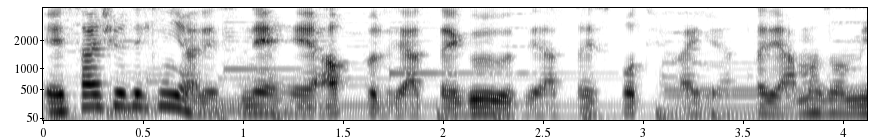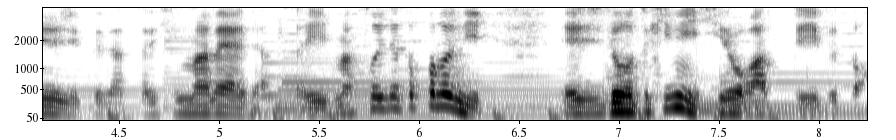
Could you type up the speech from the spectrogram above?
え最終的にはですね、え Apple であったり、Google であったり、Spotify であったり、Amazon Music であったり、ヒマラヤであったり、まあそういったところに、え自動的に広がっていると、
